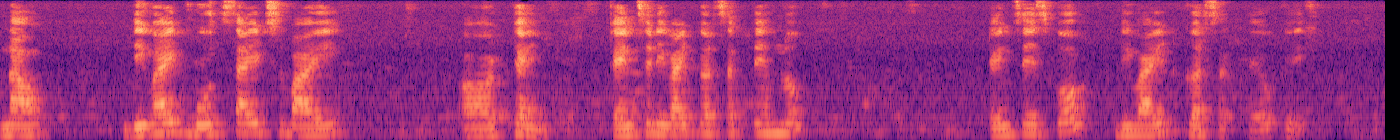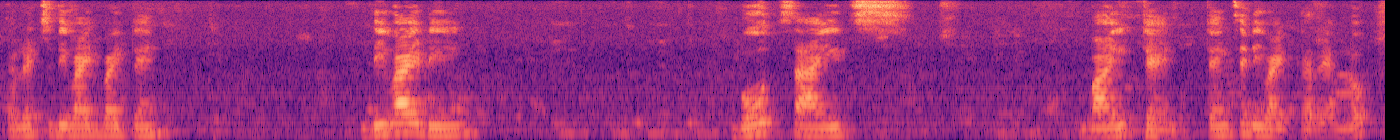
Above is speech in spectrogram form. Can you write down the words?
now divide both sides by ten ten से डिवाइड कर सकते हैं हम लोग? टेन से इसको डिवाइड कर सकते हैं ओके तो let's divide by ten dividing both sides by ten ten से डिवाइड कर रहे हैं हम लोग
